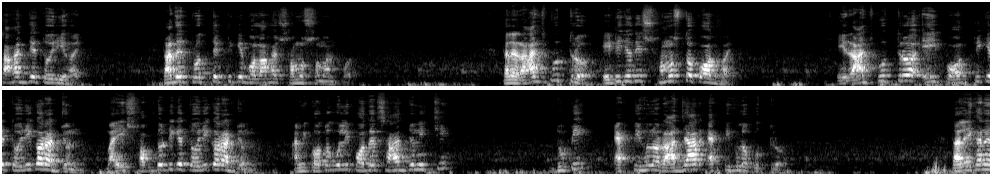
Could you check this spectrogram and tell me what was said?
সাহায্যে তৈরি হয়, তাদের প্রত্যেকটিকে বলা হয় সমসমান পদ। তাহলে রাজপুত্র, এটি যদি সমস্ত পদ হয়, এই রাজপুত্র এই পদটিকে তৈরি করার জন্য বা এই শব্দটিকে তৈরি করার জন্য আমি কতগুলি পদের সাহায্য নিচ্ছি? দুটি একটি হলো রাজার, একটি হলো পুত্র। তাহলে এখানে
